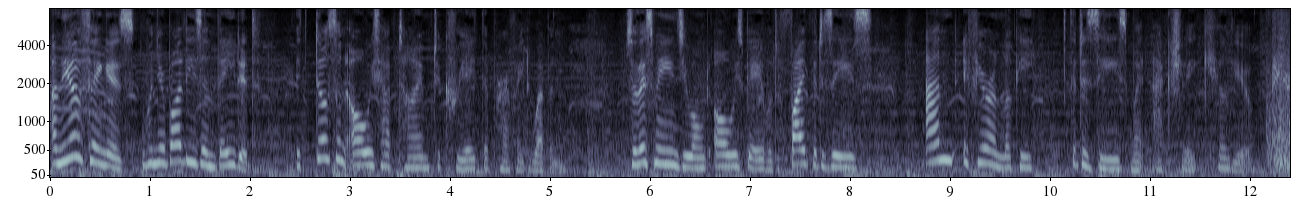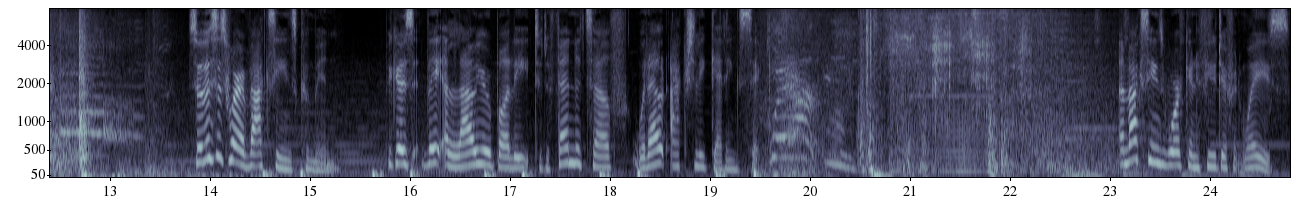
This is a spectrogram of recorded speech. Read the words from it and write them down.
And the other thing is, when your body is invaded, it doesn't always have time to create the perfect weapon. So this means you won't always be able to fight the disease, and if you're unlucky, the disease might actually kill you. So this is where vaccines come in, because they allow your body to defend itself without actually getting sick. Claire! And vaccines work in a few different ways.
